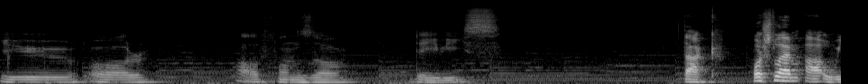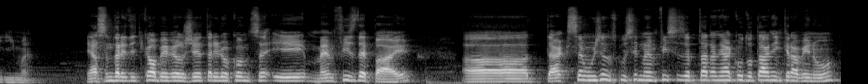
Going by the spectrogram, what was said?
you or Alfonso Davies? Tak, pošlem a uvidíme. Já jsem tady teďka objevil, že je tady dokonce i Memphis Depay, Uh, tak se můžeme zkusit Memphis zeptat na nějakou totální kravinu.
